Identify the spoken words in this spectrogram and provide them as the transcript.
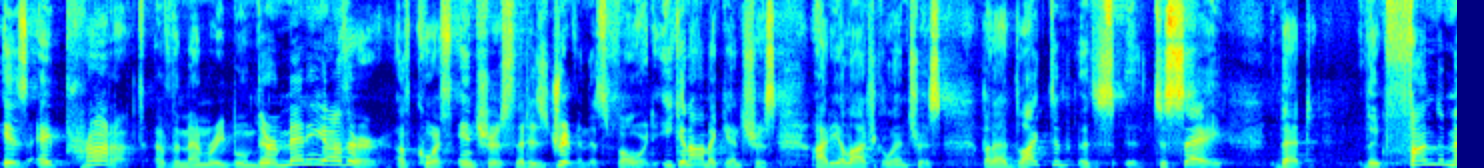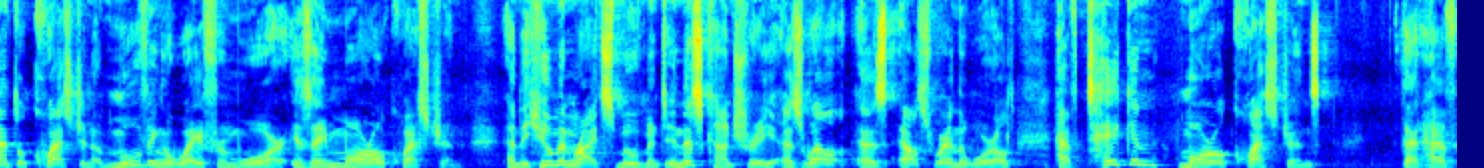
is a product of the memory boom. There are many other, of course, interests that has driven this forward, economic interests, ideological interests. But I'd like to, uh, to say that the fundamental question of moving away from war is a moral question. And the human rights movement in this country, as well as elsewhere in the world, have taken moral questions that have,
